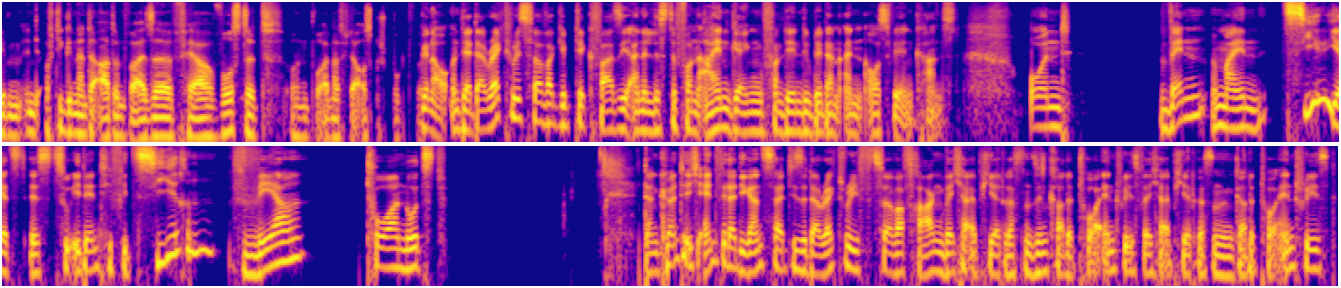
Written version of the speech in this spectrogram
eben in, auf die genannte Art und Weise verwurstet und woanders wieder ausgespuckt wird. Genau. Und der Directory Server gibt dir quasi eine Liste von Eingängen, von denen du dir dann einen auswählen kannst. Und wenn mein Ziel jetzt ist, zu identifizieren, wer Tor nutzt, dann könnte ich entweder die ganze Zeit diese Directory Server fragen, welche IP-Adressen sind gerade Tor Entries, welche IP-Adressen sind gerade Tor Entries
